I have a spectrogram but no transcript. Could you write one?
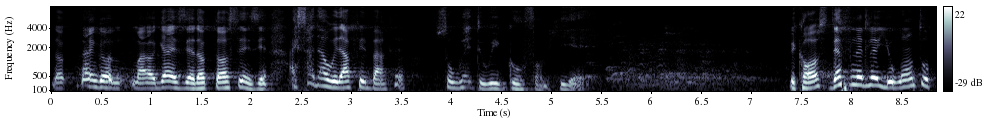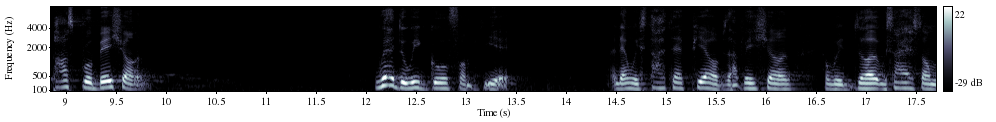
Thank God my guy is here, Dr. Austin is here. I sat down with that feedback. So where do we go from here? Because definitely you want to pass probation. Where do we go from here? And then we started peer observation and we, do, we started some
